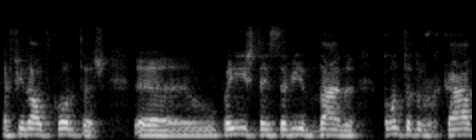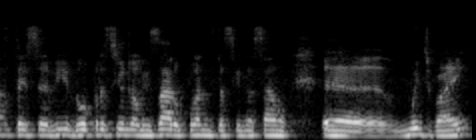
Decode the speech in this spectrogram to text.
afinal de contas, uh, o país tem sabido dar conta do recado, tem sabido operacionalizar o plano de vacinação uh, muito bem,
